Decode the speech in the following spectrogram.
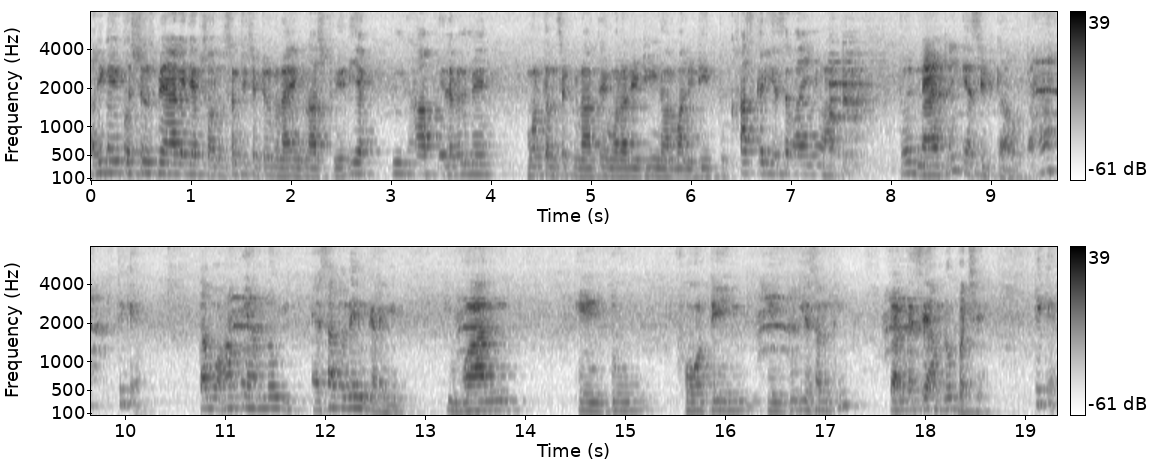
कभी कभी क्वेश्चन में आएगा, जब सॉल्यूशन के चैप्टर बनाएँगे क्लास ट्वेल्व या आप इलेवन में मोल कंसेप्ट बनाते हैं मोरालिटी नॉर्मालिटी तो खास कर ये सब आएँगे वहाँ पर तो नाइट्रिक एसिड का होता है, ठीक है? तब वहाँ पे हम लोग ऐसा तो नहीं करेंगे कि वन इंटू फोर्टीन इंटू ये समथिंग करने से हम लोग बचे। ठीक है?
